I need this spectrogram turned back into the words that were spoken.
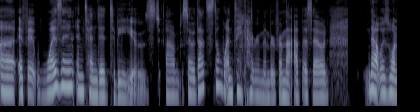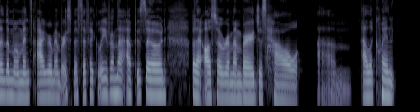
uh, if it wasn't intended to be used? Um, so that's the one thing I remember from that episode. That was one of the moments I remember specifically from that episode. But I also remember just how um, eloquent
